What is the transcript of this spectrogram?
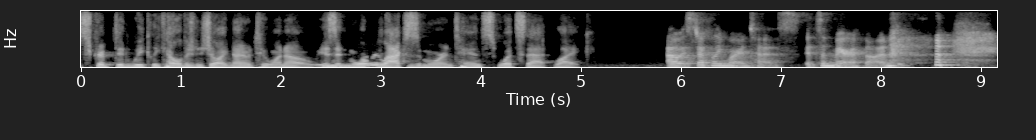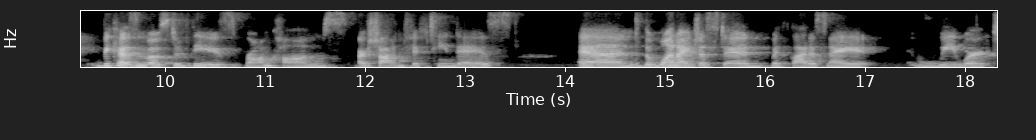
scripted weekly television show like 90210? Is mm-hmm. it more relaxed? Is it more intense? What's that like? Oh, it's definitely more intense. It's a marathon because most of these rom coms are shot in 15 days. And the one I just did with Gladys Knight, we worked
